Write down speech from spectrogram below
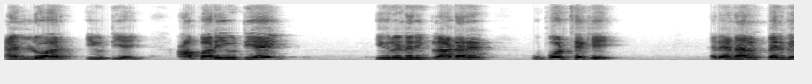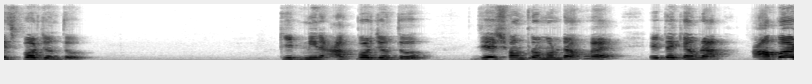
and lower UTI. Upper UTI urinary ব্লাডারের উপর থেকে রেনাল পেলভিস পর্যন্ত কিডনির আগ পর্যন্ত যে সংক্রমণটা হয়, এটাকে আমরা আপার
